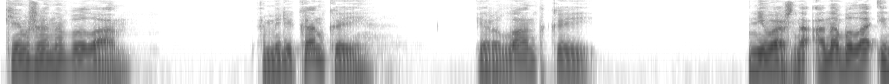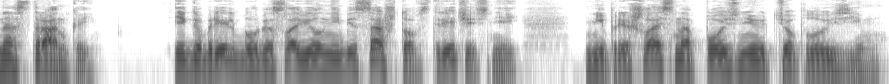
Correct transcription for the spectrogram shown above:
Кем же она была? Американкой? Ирландкой? Неважно, она была иностранкой. И Габриэль благословил небеса, что встреча с ней не пришлась на позднюю теплую зиму.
